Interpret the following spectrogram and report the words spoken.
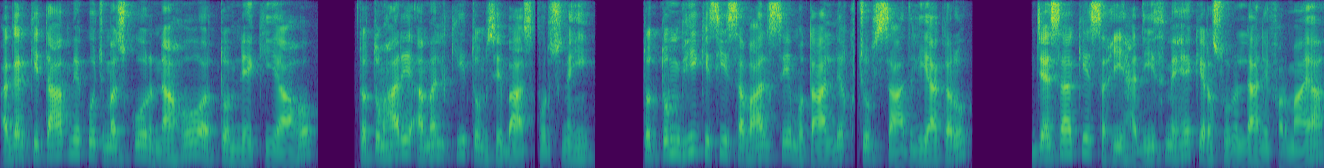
اگر کتاب میں کچھ مذکور نہ ہو اور تم نے کیا ہو، تو تمہارے عمل کی تم سے باس پرس نہیں۔ تو تم بھی کسی سوال سے متعلق چپ ساد لیا کرو۔ جیسا کہ صحیح حدیث میں ہے کہ رسول اللہ نے فرمایا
